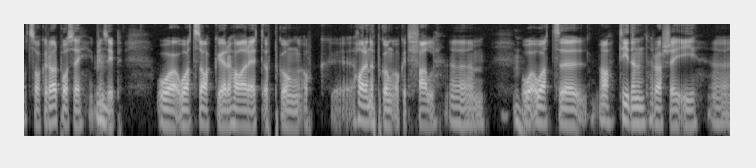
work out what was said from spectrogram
att saker rör på sig i princip. Mm. Och, och, att saker har ett uppgång och Eh, har en uppgång och ett fall. Um, mm. och, och, att uh, ja, tiden rör sig i uh,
